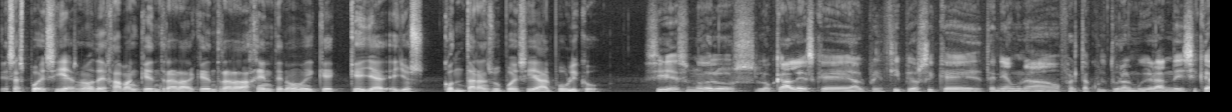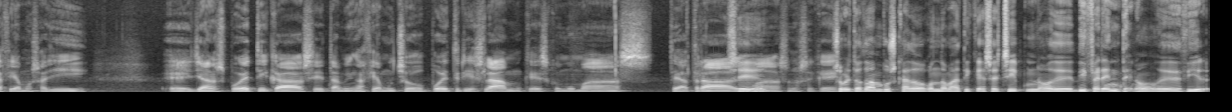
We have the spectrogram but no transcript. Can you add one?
esas poesías, ¿no? Dejaban que entrara, que entrara la gente, ¿no? Y que, que ella, ellos contaran su poesía al público. Sí, es uno de los locales que al principio sí que tenían una oferta cultural muy grande y sí que hacíamos allí eh, jams poéticas, eh, también hacía mucho poetry slam, que es como más teatral, Sí. más no sé qué. Sobre todo han buscado Gondomatic ese chip, ¿no? De diferente, ¿no? De decir,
